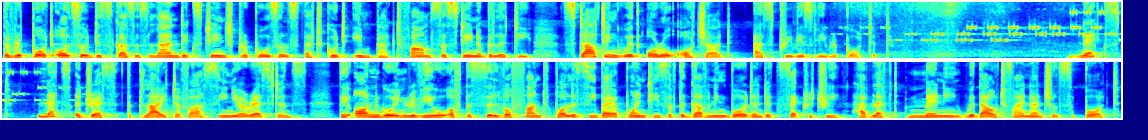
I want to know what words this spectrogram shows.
The report also discusses land exchange proposals that could impact farm sustainability, starting with Auro Orchard, as previously reported. Next, Let's address the plight of our senior residents. The ongoing review of the Silver Fund policy by appointees of the governing board and its secretary have left many without financial support.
